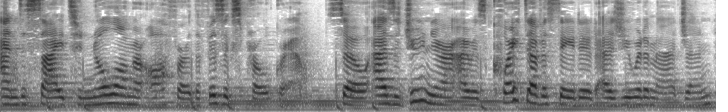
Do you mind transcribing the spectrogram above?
and decide to no longer offer the physics program. So, as a junior, I was quite devastated, as you would imagine,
